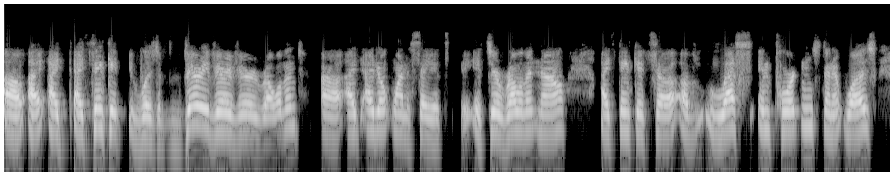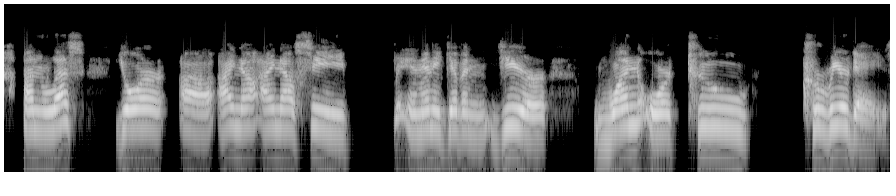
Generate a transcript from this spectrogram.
Uh, I, I I think it was very very very relevant. Uh, I I don't want to say it's it's irrelevant now. I think it's uh, of less importance than it was, unless your uh, I now I now see in any given year one or two career days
